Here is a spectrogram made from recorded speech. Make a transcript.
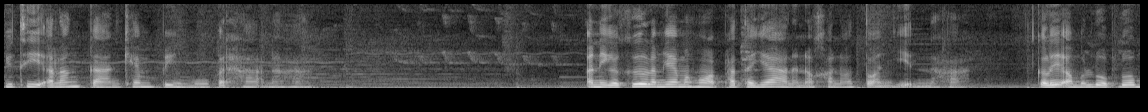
วิธีอลังการแคมปิ้งหมูกระทะนะคะ อันนี้ก็คือลำไยมหอดพัทยานะเนาะค่ะเนาะตอนเย็นนะคะ ก็เลยเอามารวบรวม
